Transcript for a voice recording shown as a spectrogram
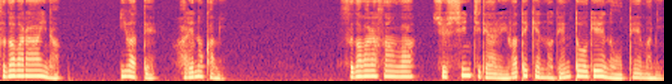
菅原愛菜岩手晴れの神菅原さんは出身地である岩手県の伝統芸能をテーマに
